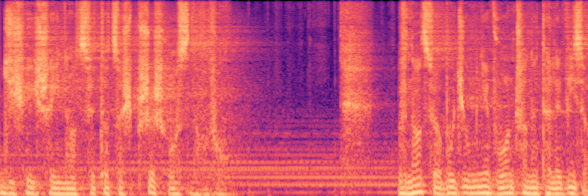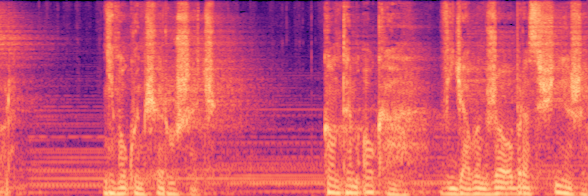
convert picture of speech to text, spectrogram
Dzisiejszej nocy to coś przyszło znowu. Nocy obudził mnie włączony telewizor. Nie mogłem się ruszyć. Kątem oka widziałem, że obraz śnieżył.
